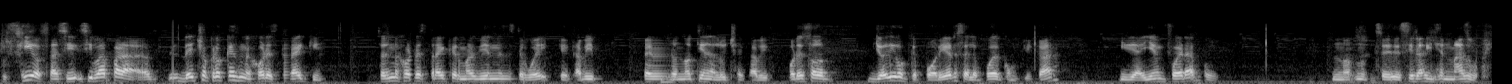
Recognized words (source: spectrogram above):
Pues sí, o sea, sí, va para. De hecho, creo que es mejor striking. O sea, es mejor striker más bien este güey que Khabib, pero no tiene lucha de Khabib. Por eso yo digo que Poirier se le puede complicar y de ahí en fuera, pues, no, sé decir a alguien más, güey.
